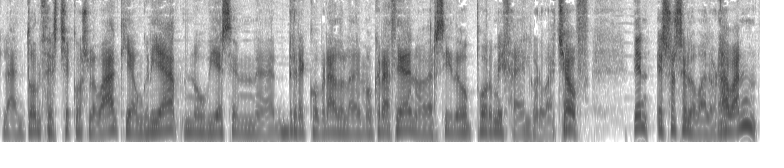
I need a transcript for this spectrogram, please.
la entonces Checoslovaquia, Hungría, no hubiesen eh, recobrado la democracia de no haber sido por Mikhail Gorbachev. Bien, eso se lo valoraban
